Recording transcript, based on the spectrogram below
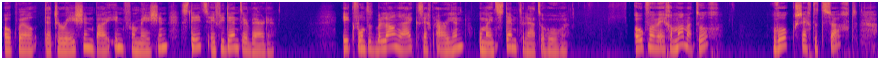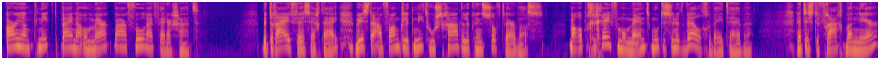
ook wel Deterioration by Information, steeds evidenter werden. Ik vond het belangrijk, zegt Arjen, om mijn stem te laten horen. Ook vanwege mama, toch? Rock zegt het zacht. Arjan knikt bijna onmerkbaar voor hij verder gaat. Bedrijven, zegt hij, wisten aanvankelijk niet hoe schadelijk hun software was. Maar op een gegeven moment moeten ze het wel geweten hebben. Het is de vraag wanneer,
